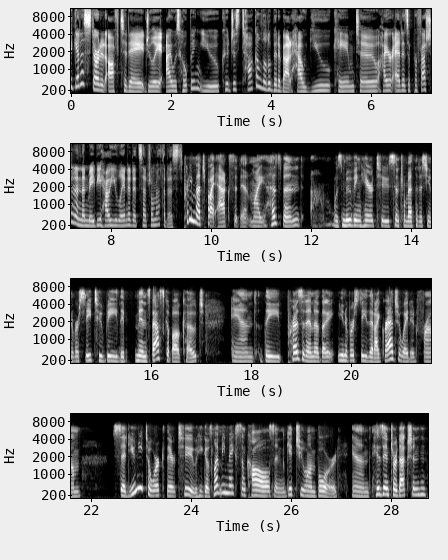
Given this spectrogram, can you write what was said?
To get us started off today, Julie, I was hoping you could just talk a little bit about how you came to higher ed as a profession and then maybe how you landed at Central Methodist. Pretty much by accident. My husband um, was moving here to Central Methodist University to be the men's basketball coach. And the president of the university that I graduated from said, You need to work there too. He goes, Let me make some calls and get you on board and his introduction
